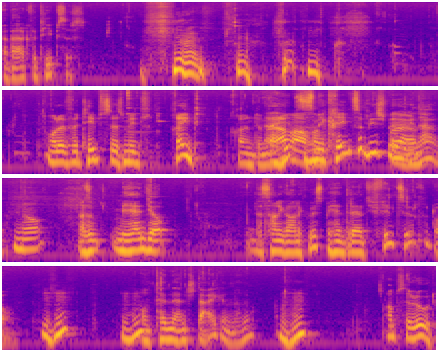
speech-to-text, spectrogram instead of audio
ein Berg für Tipsers? Oder für Tipps das mit Kind. Könnten wir Äh, auch machen. mit Kind zum Beispiel, Ja. genau. Ja. Also wir haben ja, das habe ich gar nicht gewusst, wir haben relativ viele Zürcher da. Mhm. Und Tendenz steigen, oder? Absolut.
